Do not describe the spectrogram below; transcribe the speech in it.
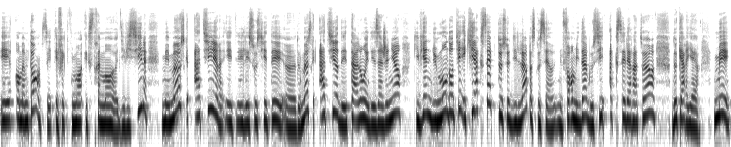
Et en même temps, c'est effectivement extrêmement difficile, mais Musk attire, et, et les sociétés de Musk attirent des talents et des ingénieurs qui viennent du monde entier et qui acceptent ce deal-là parce que c'est un une formidable aussi accélérateur de carrière. Mais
